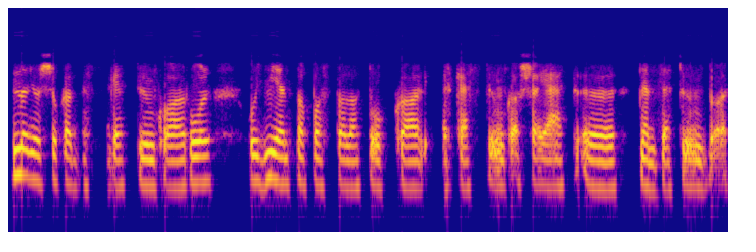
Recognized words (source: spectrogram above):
nagyon sokat beszélgettünk arról, hogy milyen tapasztalatokkal érkeztünk a saját ö, nemzetünkből.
